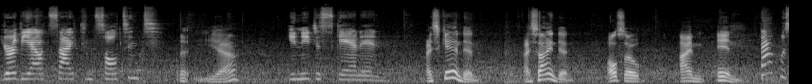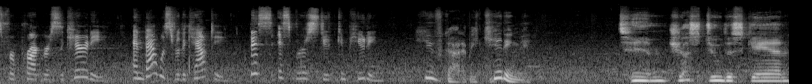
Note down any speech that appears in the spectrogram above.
You're the outside consultant? Uh, yeah? You need to scan in. I scanned in. I signed in. Also, I'm in. That was for Progress Security, and that was for the county. This is for Astute Computing. You've got to be kidding me. Tim, just do the scan.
